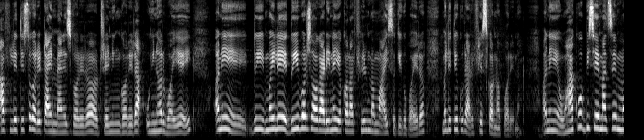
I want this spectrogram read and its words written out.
आफूले त्यसो गरेर टाइम म्यानेज गरेर ट्रेनिङ गरेर विनर भएँ है। अनि दुई मैले दुई वर्ष अगाडि नै यो कला फिल्डमा म आइसकेको भएर मैले त्यो कुराहरू फेस गर्न परेन। अनि उहाँको विषयमा चाहिँ म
